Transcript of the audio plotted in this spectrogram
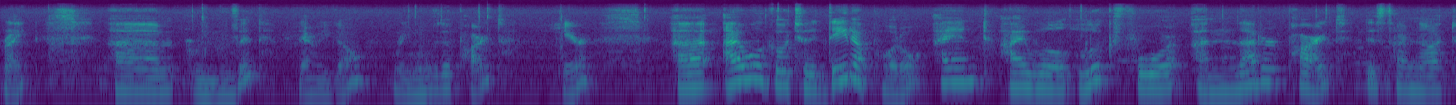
right? Um, remove it, there we go, remove the part here uh, I will go to the data portal and I will look for another part, this time not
